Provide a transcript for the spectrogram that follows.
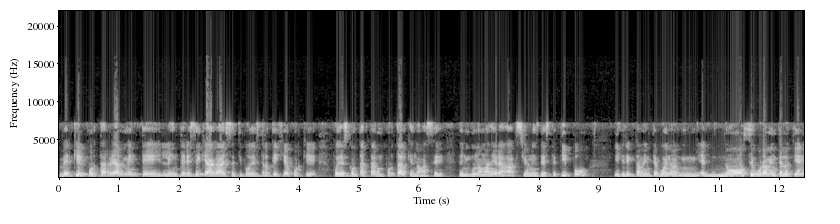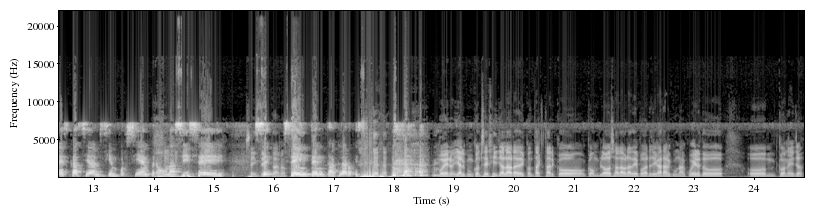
ver que el portal realmente le interese que haga ese tipo de estrategia porque puedes contactar un portal que no hace de ninguna manera acciones de este tipo y directamente, bueno, el no seguramente lo tienes casi al 100%, pero aún así se, se intenta, ¿no? Se intenta, claro que sí. bueno, ¿y algún consejillo a la hora de contactar con, con blogs, a la hora de poder llegar a algún acuerdo o, con ellos?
